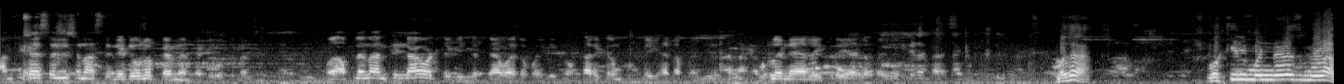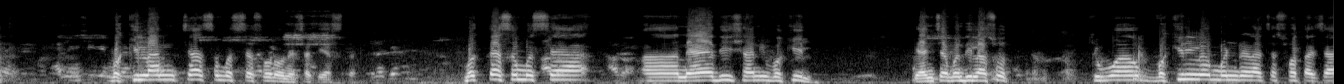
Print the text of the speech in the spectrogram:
आणखी काय सजेशन असतील डेव्हलप करण्यासाठी वकिलांचं? मग आपल्याला आणखी काय वाटतं की याच्यात काय व्हायला पाहिजे? किंवा कार्यक्रम कुठले घ्यायला पाहिजे? कुठलं न्यायालय इकडे यायला पाहिजे? बघा वकील मंडळच मुळात वकिलांच्या समस्या सोडवण्यासाठी असतं मग त्या समस्या न्यायाधीश आणि वकील यांच्यामधील असोत किंवा वकील मंडळाच्या स्वतःच्या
